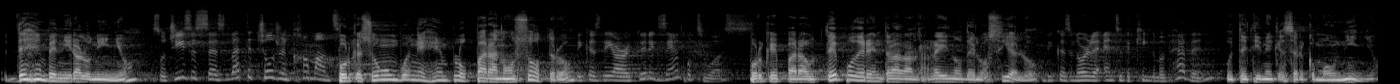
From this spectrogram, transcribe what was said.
dejen venir a los niños So says, "Let the children come unto me, porque son un buen ejemplo para nosotros, because they are a good example to us. porque para usted poder entrar al reino de los cielos, Because in order to enter the kingdom of heaven, usted tiene que ser como un niño.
